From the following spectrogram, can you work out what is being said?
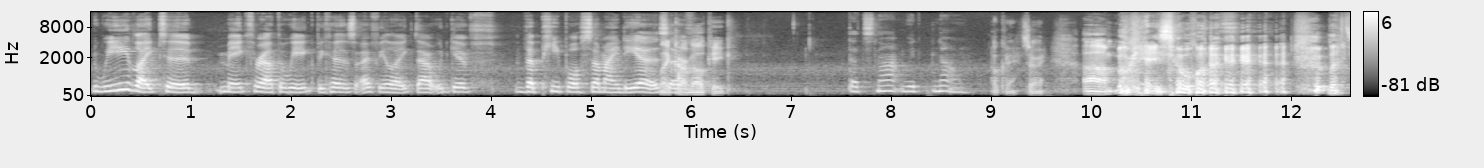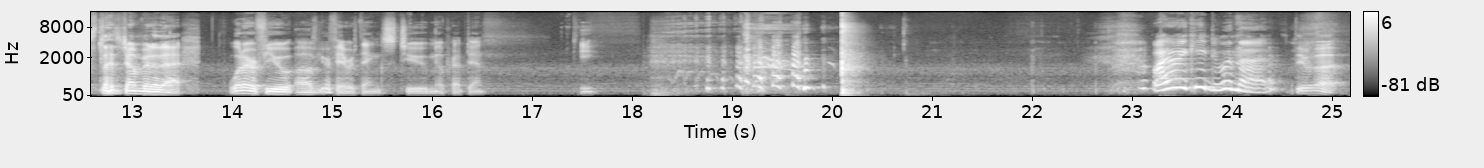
we like to make throughout the week because I feel like that would give the people some ideas. Like of, cake. That's not we no. Okay, sorry. Um, okay, so let's let's jump into that. What are a few of your favorite things to meal prep, Dan? Why do I keep doing that? Do what?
